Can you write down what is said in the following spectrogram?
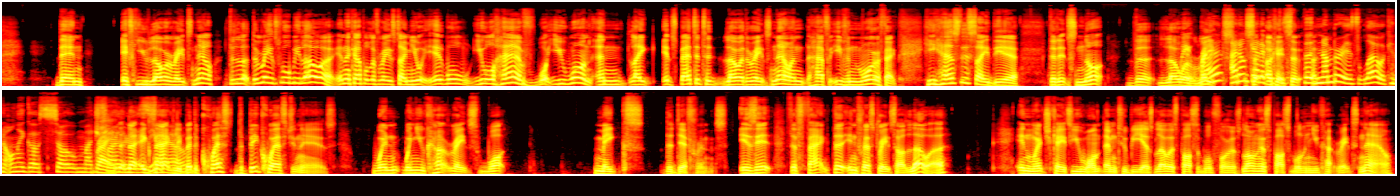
then if you lower rates now, the the rates will be lower in a couple of rates time. You it will you will have what you want, and like it's better to lower the rates now and have even more effect. He has this idea that it's not the lower Wait, rates. what? I don't So- get it. Okay, so the uh, number is low. It can only go so much Right. farther. no, to exactly. zero. But the quest, the big question is when when you cut rates, what makes the difference? Is it the fact that interest rates are lower, in which case you want them to be as low as possible for as long as possible, and you cut rates now?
